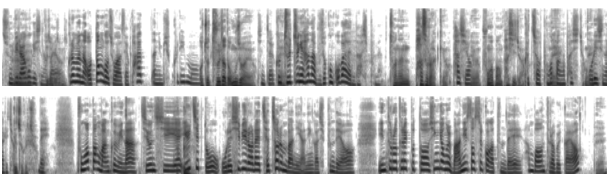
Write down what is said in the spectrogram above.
준비를 음, 하고 계시나 그죠, 봐요. 그러면 어떤 거 좋아하세요? 팥 아니면 슈크림 뭐? 어, 저 둘 다 너무 좋아해요. 진짜요? 그럼 네. 둘 중에 하나 무조건 꼽아야 된다 싶으면 저는 팥으로 할게요. 팥이요? 예, 붕어빵은 팥이죠. 그쵸. 붕어빵은 네. 팥이죠. 네. 오리지널이죠. 그죠, 그죠. 네. 붕어빵만큼이나 지훈 씨의 1집도 올해 11월에 제철 음반이 아닌가 싶은데요. 인트로 트랙부터 신경을 많이 썼을 것 같은데 한번 들어볼까요? 네.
